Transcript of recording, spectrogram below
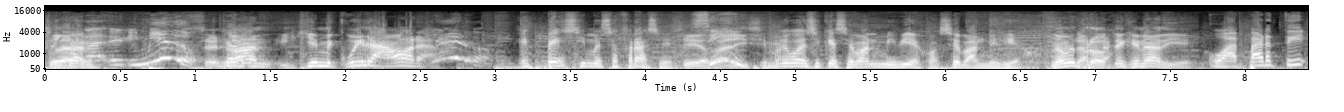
Claro. La- El miedo. Se van. ¿Y quién me cuida ahora? Es pésima esa frase. Sí, es Sí. Yo voy a decir que se van mis viejos, se van mis viejos. No me Ya está. protege nadie. O aparte,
